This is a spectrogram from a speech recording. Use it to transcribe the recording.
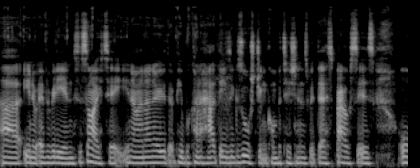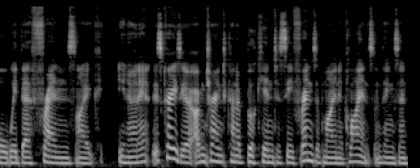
uh, you know everybody in society you know and i know that people kind of had these exhaustion competitions with their spouses or with their friends like you know and it, it's crazy. I'm trying to kind of book in to see friends of mine and clients and things and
